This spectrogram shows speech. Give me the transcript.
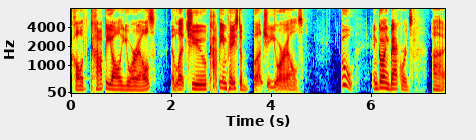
called Copy All URLs. It lets you copy and paste a bunch of URLs. Ooh, and going backwards, uh,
